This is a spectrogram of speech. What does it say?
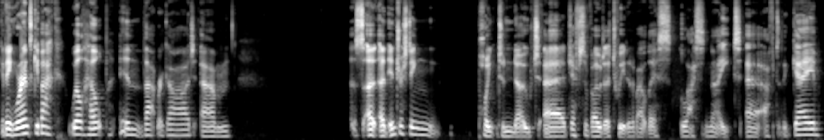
getting Werenski back will help in that regard. Um, a, an interesting point to note uh, Jeff Svoboda tweeted about this last night uh, after the game,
